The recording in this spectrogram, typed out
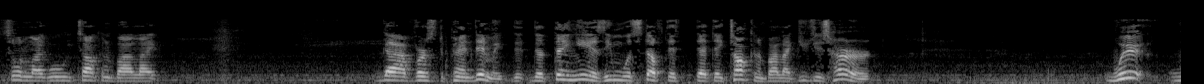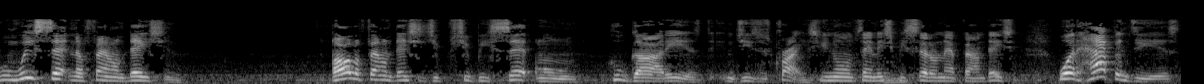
sort of like what we talking about, like God versus the pandemic. The, the thing is, even with stuff that that they talking about, like you just heard, we're when we setting a foundation. All the foundations should, should be set on who God is in Jesus Christ. You know what I'm saying? They should be set on that foundation. What happens is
